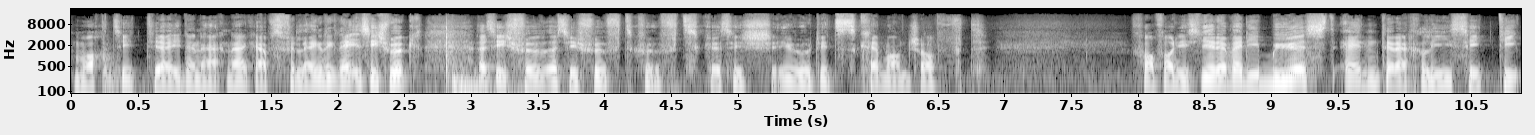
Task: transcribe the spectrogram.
macht City einen, dann, dann gäbe es Verlängerung. Nein, es ist wirklich, es ist, es ist 50-50. Es ist, ich würde jetzt keine Mannschaft favorisieren, wenn ich müsste, ändern, ein bisschen City,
